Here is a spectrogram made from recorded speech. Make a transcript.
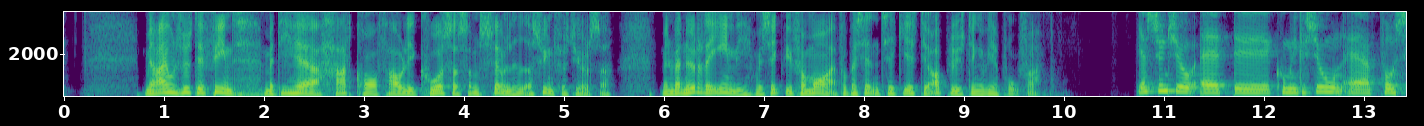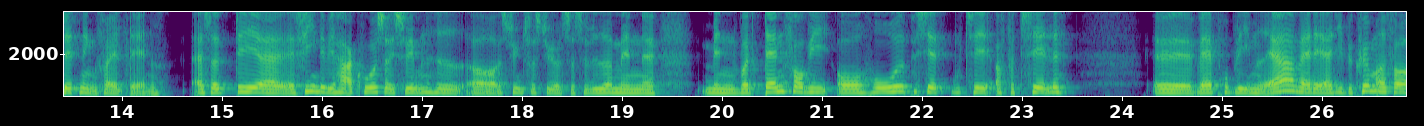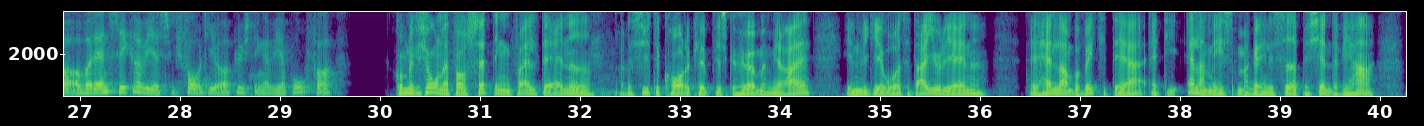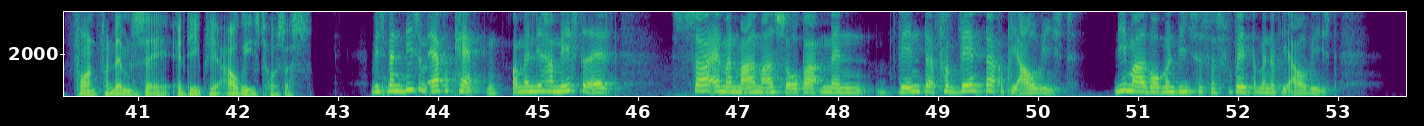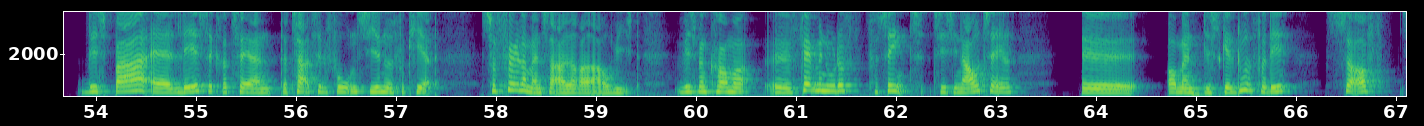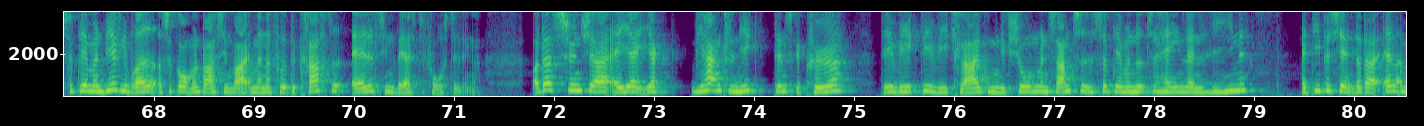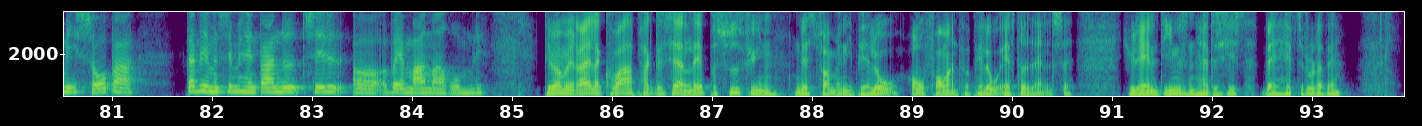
Mireille, hun synes, det er fint med de her hardcore faglige kurser som svimmelhed og synsforstyrrelser. Men hvad nytter det egentlig, hvis ikke vi formår at få patienten til at give os de oplysninger, vi har brug for? Jeg synes jo, at øh, kommunikation er forudsætningen for alt det andet. Altså, det er fint, at vi har kurser i svimmelhed og synsforstyrrelse osv., men, øh, men hvordan får vi overhovedet patienten til at fortælle, øh, hvad problemet er, hvad det er, de er bekymrede for, og hvordan sikrer vi, at vi får de oplysninger, vi har brug for. Kommunikation er forudsætningen for alt det andet, og det sidste korte klip, vi skal høre med Mirai, inden vi giver ordet til dig, Juliane, det handler om, hvor vigtigt det er, at de allermest marginaliserede patienter, vi har, får en fornemmelse af, at de ikke bliver afvist hos os. Hvis man ligesom er på kanten, og man lige har mistet alt, så er man meget, meget sårbar. Man venter, forventer at blive afvist. Lige meget, hvor man viser sig, forventer man at blive afvist. Hvis bare er lægesekretæren, der tager telefonen, siger noget forkert, så føler man sig allerede afvist. Hvis man kommer øh, fem minutter for sent til sin aftale, øh, og man bliver skældt ud for det, så, op, så bliver man virkelig vred, og så går man bare sin vej. Man har fået bekræftet alle sine værste forestillinger. Og der synes jeg, at jeg, jeg, vi har en klinik, den skal køre. Det er vigtigt, at vi er klare i kommunikation, men samtidig så bliver man nødt til at have en eller anden line af de patienter, der er allermest sårbare. Der bliver man simpelthen bare nødt til at, at være meget, meget rummelig. Det var Mireille Lacroix, praktiserende læge på Sydfyn, næstformand i PLO og formand for PLO efteruddannelse. Juliane Dinesen her til sidst. Hvad hæfter du der ved?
